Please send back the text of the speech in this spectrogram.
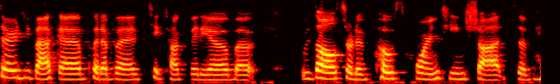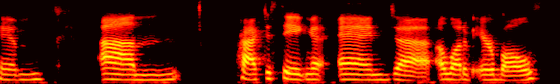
Serge Ibaka put up a TikTok video about it was all sort of post quarantine shots of him um, practicing and uh, a lot of air balls.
